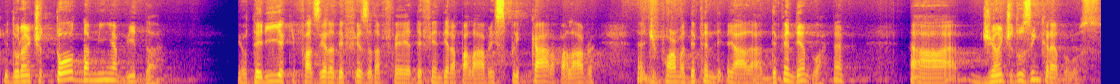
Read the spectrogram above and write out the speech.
que durante toda a minha vida eu teria que fazer a defesa da fé, defender a palavra, explicar a palavra né, de forma defendendo-a né, diante dos incrédulos.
